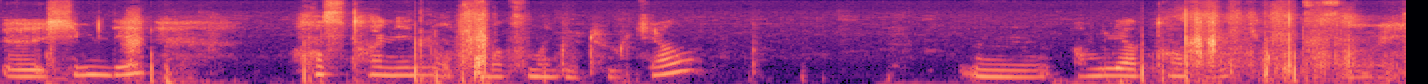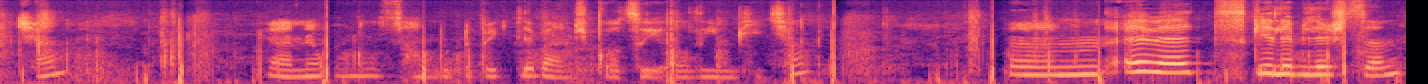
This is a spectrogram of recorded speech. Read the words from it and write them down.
e, şimdi hastanenin otomatına götüreceğim hmm, ameliyattan sonra çikolatasını vereceğim. Yani onu sen burada bekle ben çikolatayı alayım diyeceğim. Hmm, evet gelebilirsin.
